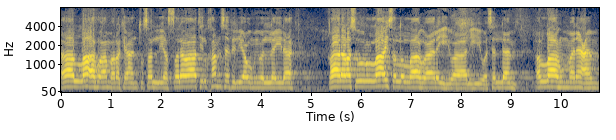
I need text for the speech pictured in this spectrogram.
آه الله أمرك أن تصلي الصلوات الخمس في اليوم والليلة. قال رسول الله صلى الله عليه وآله وسلم اللهم نعم.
